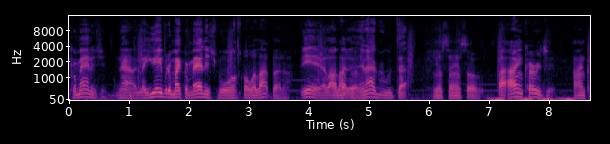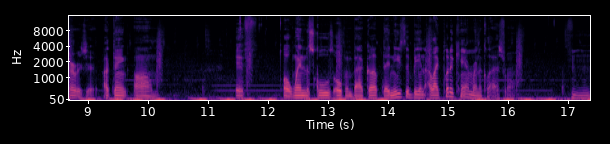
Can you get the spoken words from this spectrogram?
micromanaging now like you able to micromanage more oh a lot better. yeah a lot, A lot better. better. and i agree with that You know what I'm saying? So I, I encourage it. I encourage it. I think um if or when the schools open back up, there needs to be an like put a camera in the classroom. Hmm.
